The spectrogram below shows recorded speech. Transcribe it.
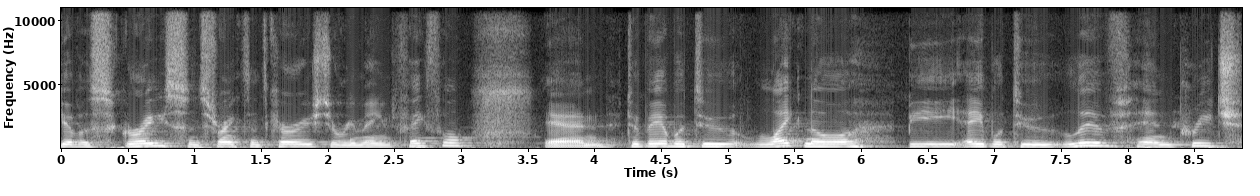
give us grace and strength and courage to remain faithful and to be able to, like Noah, be able to live and preach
